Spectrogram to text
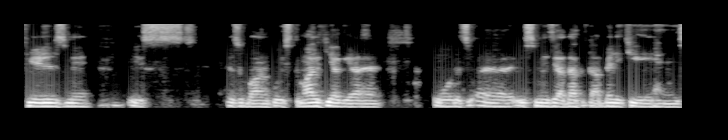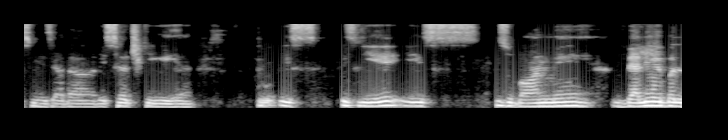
فیلڈز میں اس زبان کو استعمال کیا گیا ہے اور اس میں زیادہ کتابیں لکھی گئی ہیں، اس میں زیادہ ریسرچ کی گئی ہے۔ تو اس اس لیے اس زبان میں ویلیویبل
